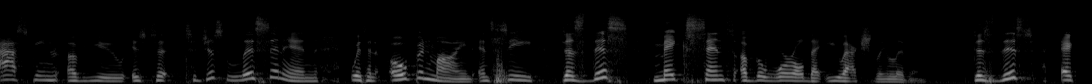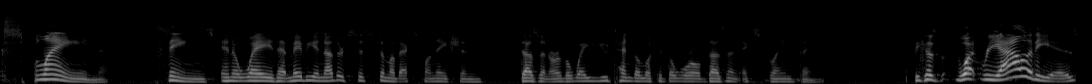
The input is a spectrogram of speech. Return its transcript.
asking of you is to, to just listen in with an open mind and see does this make sense of the world that you actually live in? Does this explain things in a way that maybe another system of explanation doesn't, or the way you tend to look at the world doesn't explain things? Because what reality is,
